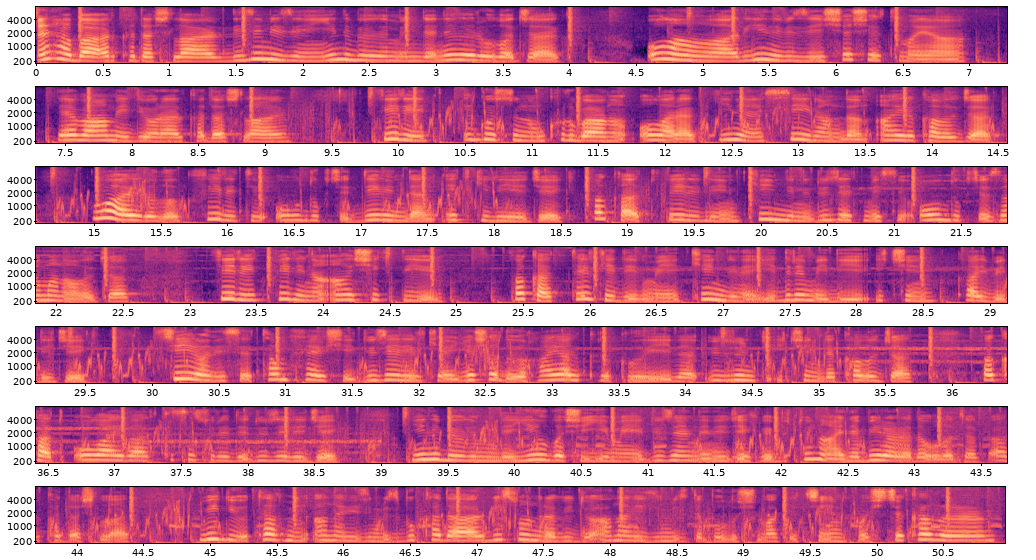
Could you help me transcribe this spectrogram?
Merhaba arkadaşlar. Dizimizin yeni bölümünde neler olacak? Olanlar yine bizi şaşırtmaya devam ediyor arkadaşlar. Ferit egosunun kurbanı olarak yine Seyran'dan ayrı kalacak. Bu ayrılık Ferit'i oldukça derinden etkileyecek. Fakat Ferit'in kendini düzeltmesi oldukça zaman alacak. Ferit Pelin'e aşık değil. Fakat terk edilmeyi kendine yediremediği için kaybedecek. Seyran ise tam her şey düzelirken yaşadığı hayal kırıklığıyla üzüntü içinde kalacak. Fakat olaylar kısa sürede düzelecek. Yeni bölümde yılbaşı yemeği düzenlenecek ve bütün aile bir arada olacak arkadaşlar. Video tahmin analizimiz bu kadar. Bir sonra video analizimizde buluşmak için hoşçakalın.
